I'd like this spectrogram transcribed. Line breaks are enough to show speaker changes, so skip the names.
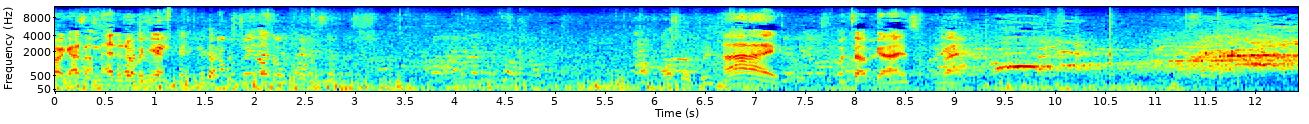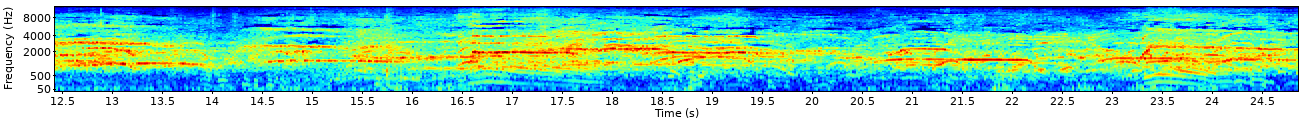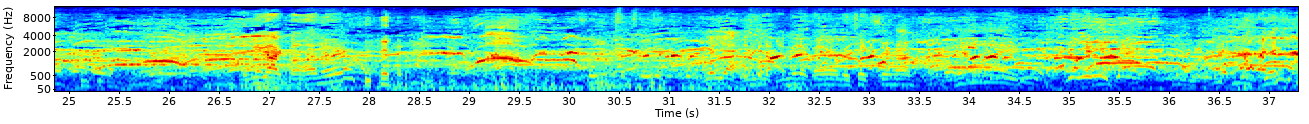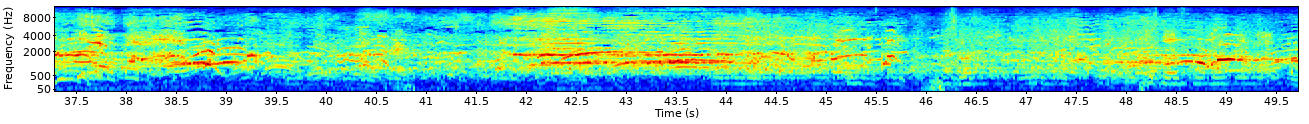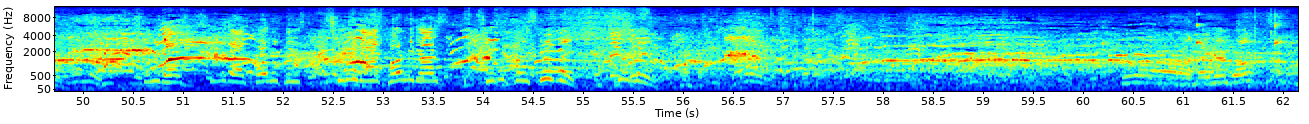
Sorry guys, I'm headed over here. Hi. What's up guys? All right. Connor? yeah, yeah. I'm gonna, I'm gonna go over to take say hi. Hi. Thank you.
Me, guys. Pardon me, please. Excuse me, guys. Pardon me, guys. Excuse me. Excuse me. Excuse me.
